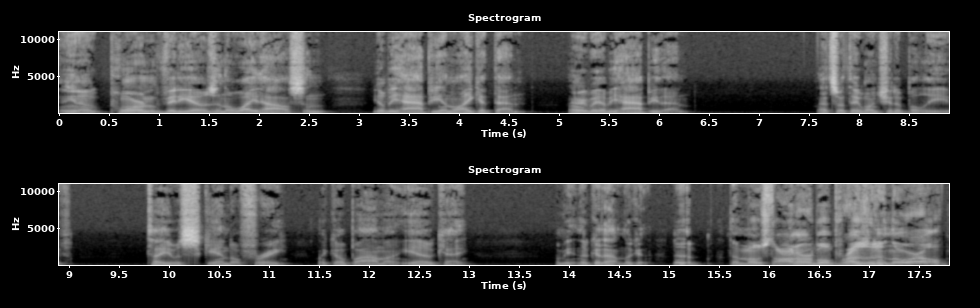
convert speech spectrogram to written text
you know, porn videos in the White House, and you'll be happy and like it then. Everybody will be happy then. That's what they want you to believe. Tell you it was scandal free, like Obama. Yeah, okay. I mean, look at that. Look at the, most honorable president in the world.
